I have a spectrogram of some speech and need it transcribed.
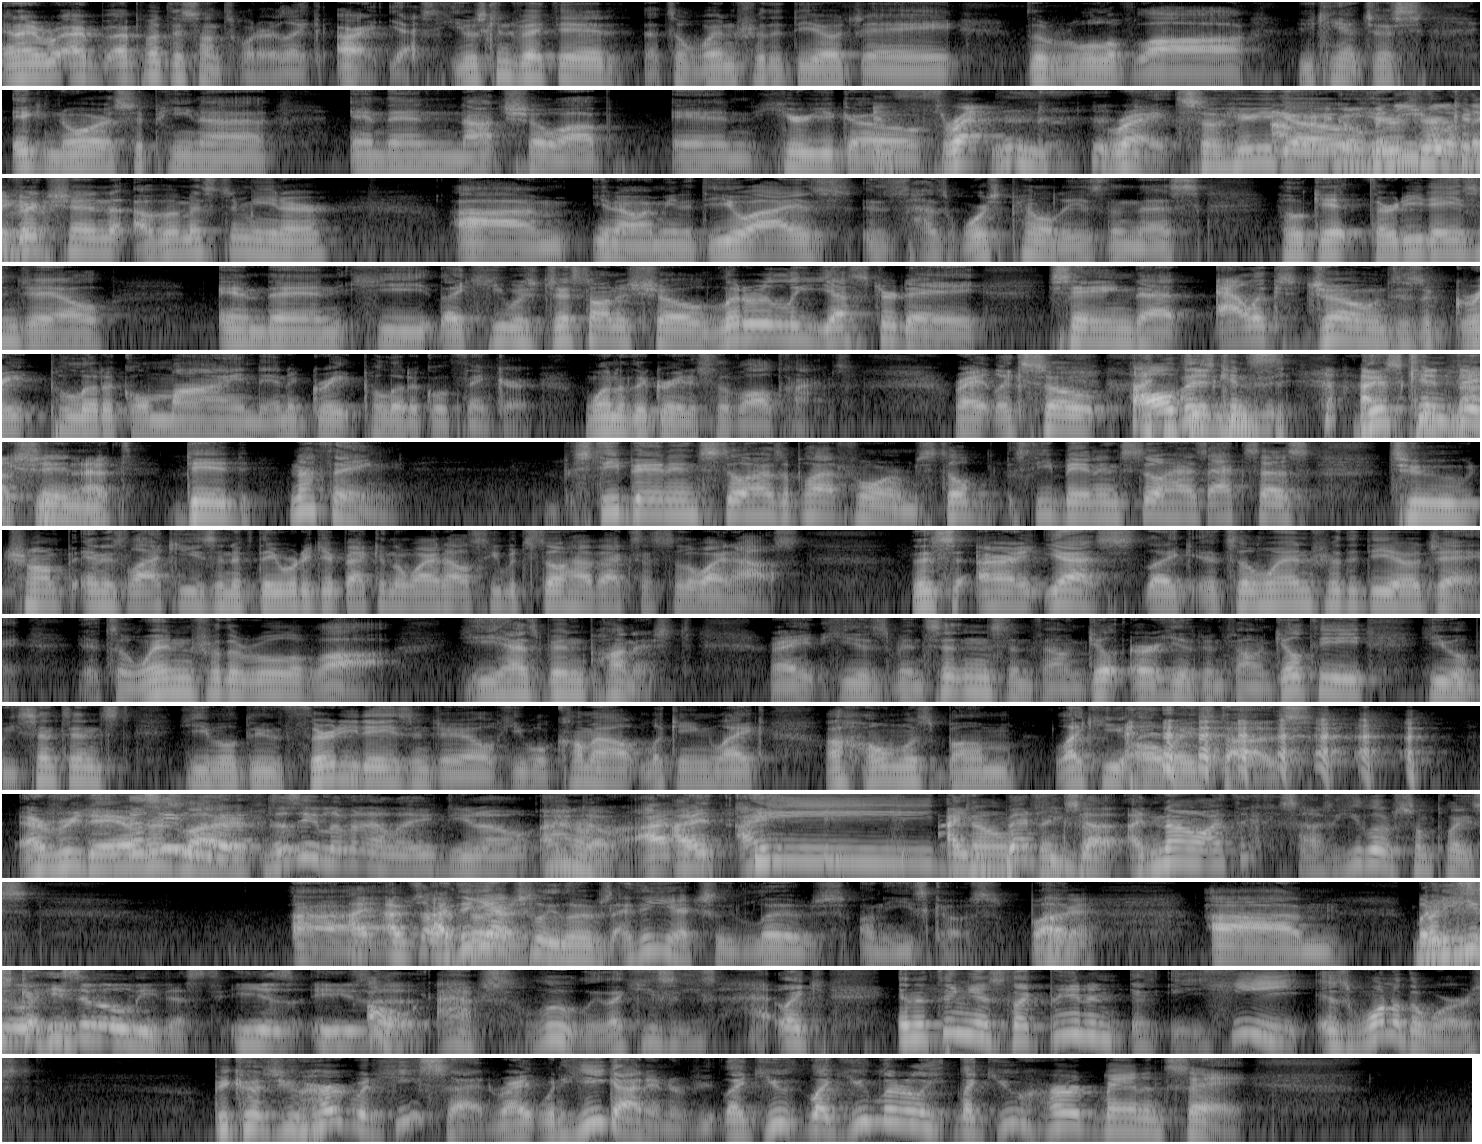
And I, I, I put this on Twitter. Like, all right, yes, he was convicted. That's a win for the DOJ, the rule of law. You can't just ignore a subpoena and then not show up. And here you go. Threatened. Right. So here you go. go Here's your conviction of a misdemeanor. Um, you know, I mean, a DUI is, is has worse penalties than this. He'll get 30 days in jail, and then he like he was just on a show literally yesterday saying that Alex Jones is a great political mind and a great political thinker, one of the greatest of all times. Right? Like so all this conv- I this not conviction did nothing. Steve Bannon still has a platform. Still, Steve Bannon still has access to Trump and his lackeys. And if they were to get back in the White House, he would still have access to the White House. This, all right, yes, like it's a win for the DOJ. It's a win for the rule of law. He has been punished, right? He has been sentenced and found guilt, or he has been found guilty. He will be sentenced. He will do 30 days in jail. He will come out looking like a homeless bum, like he always does. Every day of his life. live, does he live in L.A.? Do you know? I don't know. I I, I, he- I don't bet think he so. does. I, no, I think so. he lives someplace. I, I'm sorry. I think he actually lives. I think he actually lives on the East Coast. But Okay. um, But, but he's, he's an, he's an elitist. He is. He's. oh, a, absolutely. Like he's he's like, and the thing is, like Bannon, is, he is one of the worst because you heard what he said right when he got interviewed. Like you, like you literally, like you heard Bannon say.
